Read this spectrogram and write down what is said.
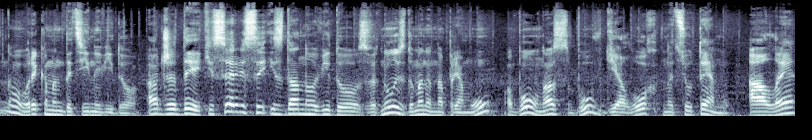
Ну, рекомендаційне відео. Адже деякі сервіси із даного відео звернулись до мене напряму, або у нас був діалог на цю тему. Але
